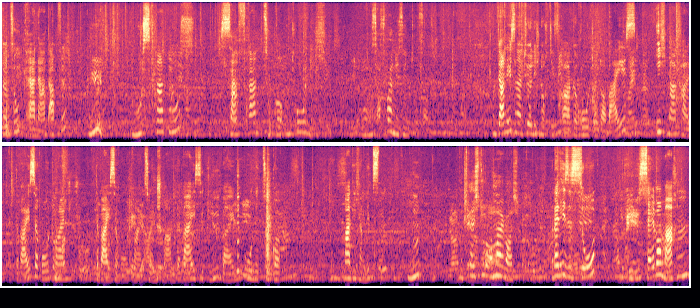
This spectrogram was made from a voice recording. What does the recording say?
hör zu, Granatapfel, Muskatnuss, Safran, Zucker und Honig. Safran ist interessant. Und dann ist natürlich noch die Frage rot oder weiß. Ich mag halt der weiße Rotwein, der weiße Rotwein, so ein Schmarrn. Der weiße Glühwein ohne Zucker mag ich am liebsten. Jetzt isst du auch mal was. Und dann ist es so, selber machen,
